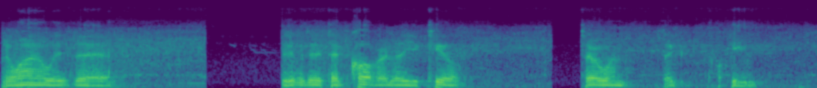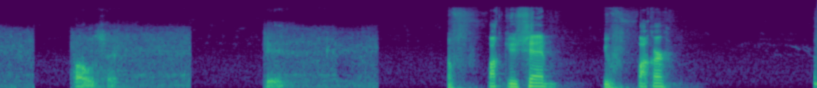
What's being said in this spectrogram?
The one with the with that cover that you kill. Third one, like fucking poser. Yeah. The fuck you said, you fucker.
